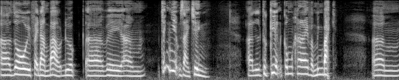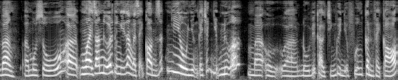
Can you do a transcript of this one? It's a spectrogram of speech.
à, rồi phải đảm bảo được à, về à, trách nhiệm giải trình à, thực hiện công khai và minh bạch. À, vâng, à, một số à, ngoài ra nữa tôi nghĩ rằng là sẽ còn rất nhiều những cái trách nhiệm nữa mà ở à, đối với cả chính quyền địa phương cần phải có.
